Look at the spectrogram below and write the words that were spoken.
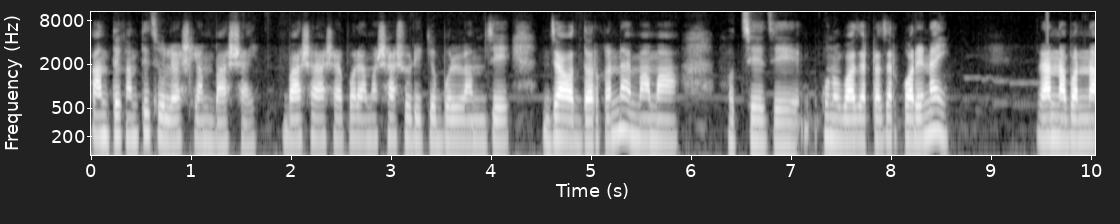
কানতে কানতে চলে আসলাম বাসায়। বাসায় আসার পরে আমার শাশুড়িকে বললাম যে, যাওয়ার দরকার নাই, মামা হচ্ছে যে কোনো বাজার টাজার করে নাই রান্না বান্না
